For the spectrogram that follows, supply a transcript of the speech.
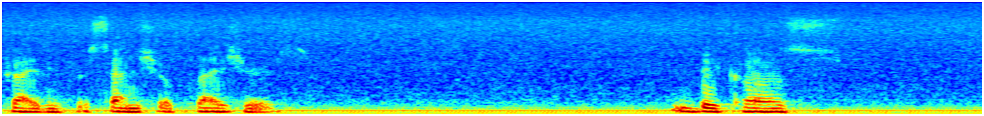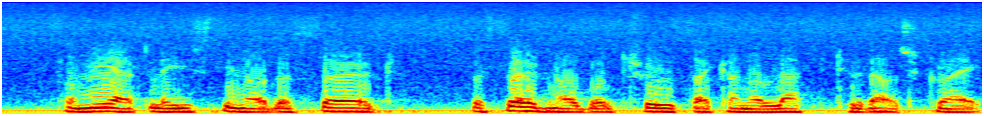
craving for sensual pleasures because for me at least, you know, the third, the third noble truth I kind of left to, that was great.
